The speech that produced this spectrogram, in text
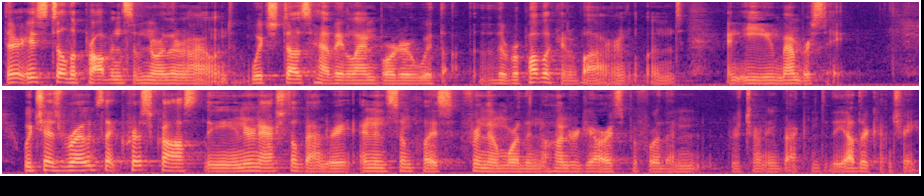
there is still the province of Northern Ireland, which does have a land border with the Republic of Ireland, an EU member state, which has roads that crisscross the international boundary and in some place for no more than 100 yards before then returning back into the other country.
